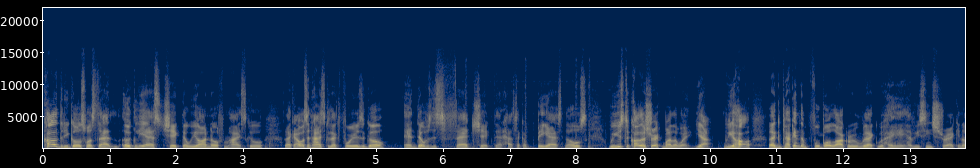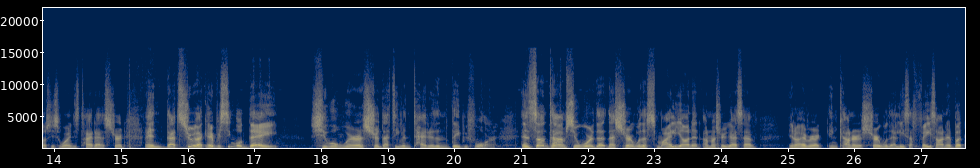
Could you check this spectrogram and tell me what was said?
Call of Duty Ghost was that ugly ass chick that we all know from high school. Like I was in high school like four years ago, and there was this fat chick that has like a big ass nose. We used to call her Shrek, by the way. Yeah, we all like back in the football locker room. We're like, hey, hey, have you seen Shrek? You know, she's wearing this tight ass shirt, and that's true. Like every single day, she will wear a shirt that's even tighter than the day before, and sometimes she'll wear that that shirt with a smiley on it. I'm not sure you guys have you know, ever encountered a shirt with at least a face on it, but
